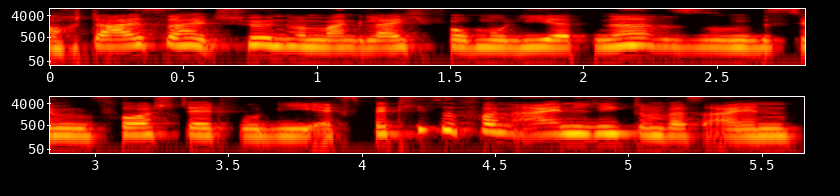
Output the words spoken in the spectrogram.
auch da ist es halt schön, wenn man gleich formuliert, ne, so ein bisschen vorstellt, wo die Expertise von einem liegt und was einen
